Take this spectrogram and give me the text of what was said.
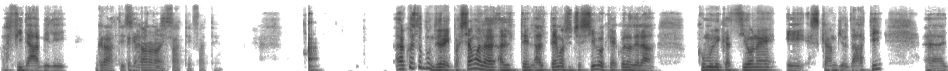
affidabili. Gratis. gratis. No, no, no, infatti, infatti. A questo punto direi passiamo al, al, te, al tema successivo che è quello della comunicazione e scambio dati. Eh,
